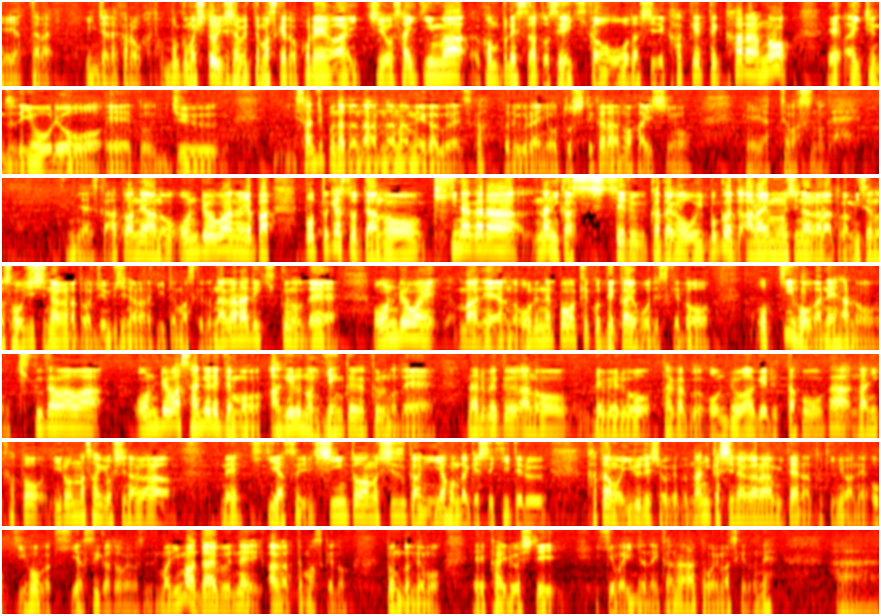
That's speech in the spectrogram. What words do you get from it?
えー、やったらいいんじゃなかろうかと。僕も一人で喋ってますけどこれは一応最近はコンプレッサーと正規化を大出しでかけてからの、えー、iTunes で容量を、えーと、10 30分だったら7メガぐらいですか。それぐらいに落としてからの配信を、えー、やってますので。いいんじゃないですか。あとはねあの音量はあのやっぱポッドキャストってあの聞きながら何かしてる方が多い。僕は洗い物しながらとか店の掃除しながらとか準備しながら聞いてますけどながらで聞くので音量はまあねあのオルネポは結構でかい方ですけど大きい方がねあの聞く側は音量は下げれても上げるのに限界が来るのでなるべくあのレベルを高く音量を上げた方が何かといろんな作業しながらね、聞きやすい、シーンとあの静かにイヤホンだけして聞いてる方もいるでしょうけど、何かしながらみたいな時にはね、大きい方が聞きやすいかと思いますまあ、今はだいぶね、上がってますけど、どんどんでも、えー、改良していけばいいんじゃないかなと思いますけどね。は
